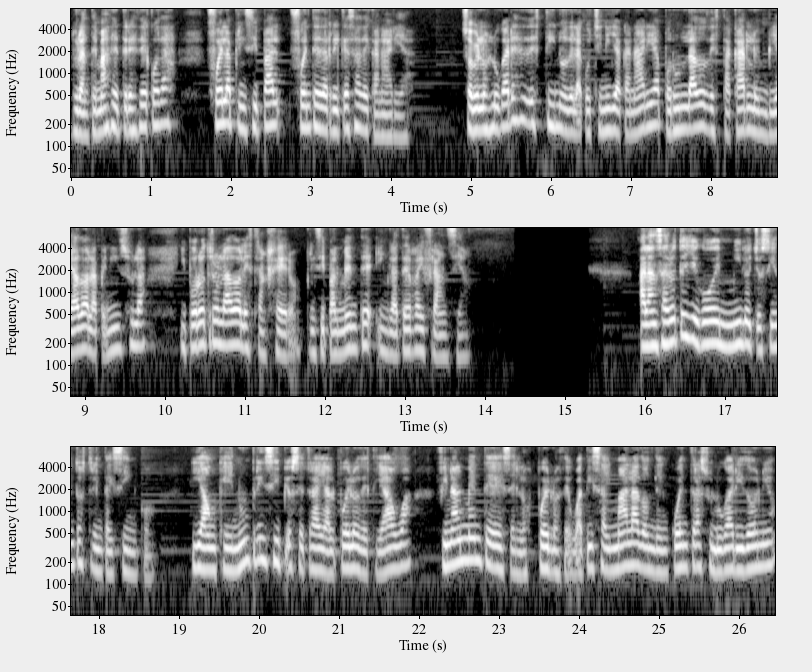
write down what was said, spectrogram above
Durante más de tres décadas fue la principal fuente de riqueza de Canarias. Sobre los lugares de destino de la cochinilla canaria, por un lado destacar lo enviado a la península y por otro lado al extranjero, principalmente Inglaterra y Francia. A Lanzarote llegó en 1835 y aunque en un principio se trae al pueblo de Tiagua, finalmente es en los pueblos de Guatiza y Mala donde encuentra su lugar idóneo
